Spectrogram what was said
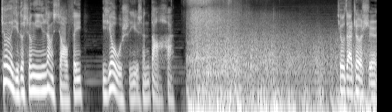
这一个声音让小飞又是一身大汗。就在这时，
